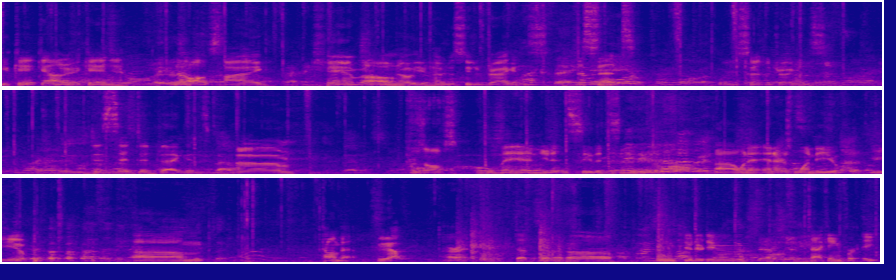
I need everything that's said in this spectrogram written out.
You can't counter it, can you? Resolves? I can, but Oh. I know you have the Seed of Dragons. Descent? You sent the dragons. Descended dragons, man. Um, resolves. Oh man, you didn't see the descent. Uh, when it enters, one to you. Yep. Um, combat. Yep. All right. Da, da, da, da. Boom, doo doo doo. Attacking for eight.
